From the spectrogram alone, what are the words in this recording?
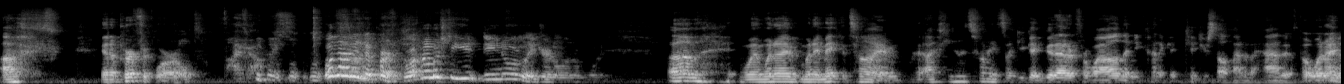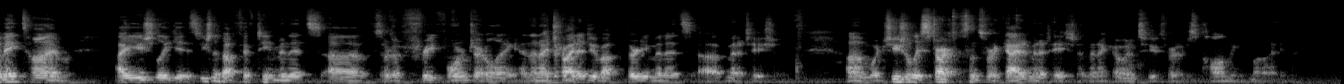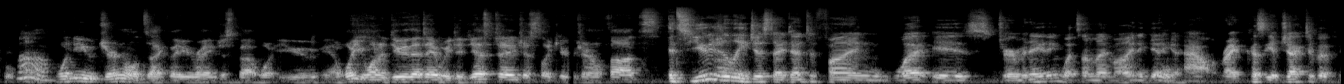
Uh, in a perfect world, five hours. Well, not in a perfect world. How much do you do you normally journal in the morning? Um, when when I when I make the time, I, you know, it's funny. It's like you get good at it for a while, and then you kind of get kick yourself out of the habit. But when I make time, I usually get it's usually about fifteen minutes of sort of free form journaling, and then I try to do about thirty minutes of meditation, um, which usually starts with some sort of guided meditation, and then I go into sort of just calming the mind. Wow. What do you journal exactly? You write just about what you, you know, what you want to do that day. We did yesterday, just like your journal thoughts. It's usually just identifying what is germinating, what's on my mind, and getting it out, right? Because the objective of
